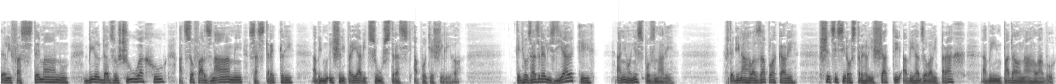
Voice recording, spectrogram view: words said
Elifas z Temánu, Bildad zo Šúachu a Cofar z námi sa stretli, aby mu išli prejaviť sústrasť a potešili ho. Keď ho zazreli z diaľky, ani ho nespoznali. Vtedy nahlas zaplakali, všetci si roztrhli šaty a vyhadzovali prach, aby im padal na hlavu.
